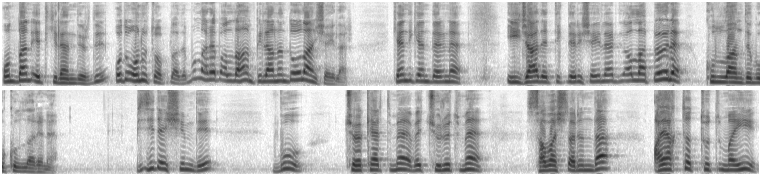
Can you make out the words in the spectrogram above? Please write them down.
Ondan etkilendirdi. O da onu topladı. Bunlar hep Allah'ın planında olan şeyler. Kendi kendilerine icat ettikleri şeyler değil. Allah böyle kullandı bu kullarını. Bizi de şimdi bu çökertme ve çürütme savaşlarında ayakta tutmayı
